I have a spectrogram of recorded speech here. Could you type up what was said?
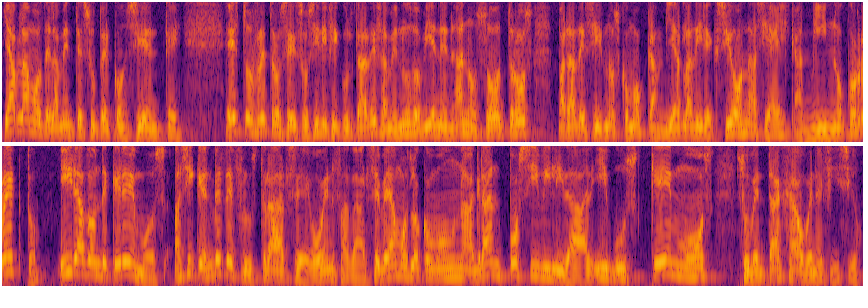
Ya hablamos de la mente superconsciente. Estos retrocesos y dificultades a menudo vienen a nosotros para decirnos cómo cambiar la dirección hacia el camino correcto, ir a donde queremos. Así que en vez de frustrarse o enfadarse, veámoslo como una gran posibilidad y busquemos su ventaja o beneficio.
